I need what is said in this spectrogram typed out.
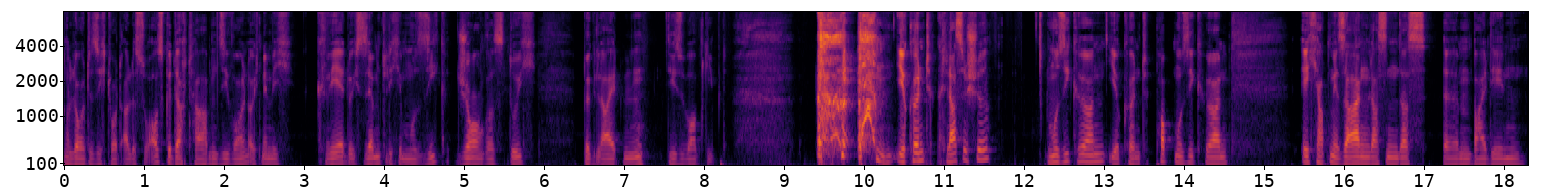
Leute sich dort alles so ausgedacht haben. Sie wollen euch nämlich quer durch sämtliche Musikgenres durchbegleiten, die es überhaupt gibt. ihr könnt klassische Musik hören, ihr könnt Popmusik hören. Ich habe mir sagen lassen, dass ähm, bei den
